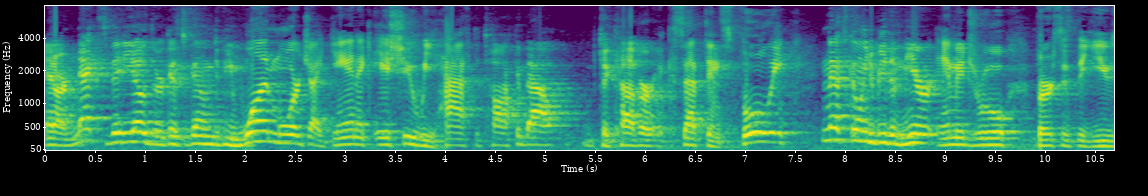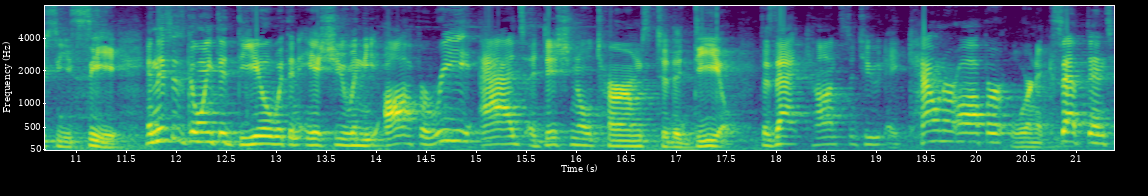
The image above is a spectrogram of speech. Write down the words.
In our next video, there's going to be one more gigantic issue we have to talk about to cover acceptance fully, and that's going to be the mirror image rule versus the UCC. And this is going to deal with an issue when the offeree adds additional terms to the deal. Does that constitute a counteroffer or an acceptance?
